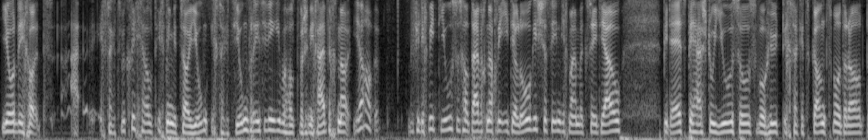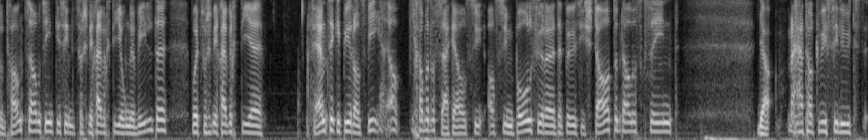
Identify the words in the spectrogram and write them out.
ja, ich, jetzt, ich sage jetzt wirklich halt, ich nehme jetzt auch jung, ich sage jetzt Jungfreisinnig, aber halt wahrscheinlich einfach noch, ja, vielleicht wie die Usos halt einfach noch ein bisschen ideologischer sind. Ich meine, man sieht ja auch, bei der SP hast du Usos, die heute, ich sage jetzt ganz moderat und handsam sind, die sind jetzt wahrscheinlich einfach die jungen Wilden, die jetzt wahrscheinlich einfach die Fernsehgebühr als, wie, ja, wie kann man das sagen, als, als Symbol für äh, den bösen Staat und alles gesehen. Ja. Man hat halt gewisse Leute,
